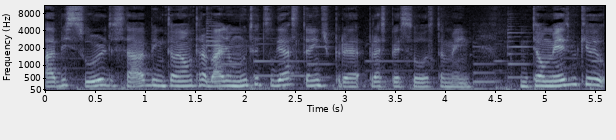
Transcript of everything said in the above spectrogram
absurdo, sabe? Então é um trabalho muito desgastante para as pessoas também. Então, mesmo que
